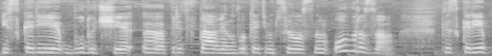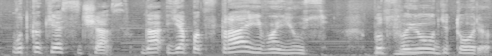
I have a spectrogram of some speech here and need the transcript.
И скорее, будучи э, представлен вот этим целостным образом, ты скорее, вот как я сейчас, да, я подстраиваюсь под uh-huh. свою аудиторию.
